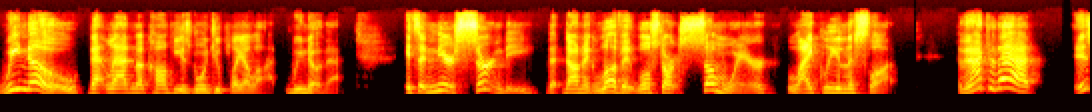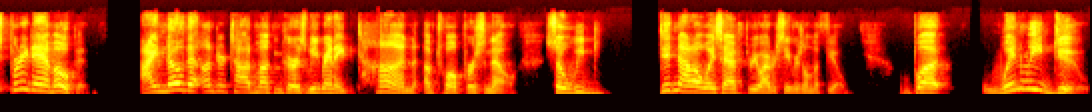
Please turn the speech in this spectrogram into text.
We know that Ladd McConkey is going to play a lot. We know that. It's a near certainty that Dominic Lovett will start somewhere, likely in the slot. And then after that, it's pretty damn open. I know that under Todd Monkenkers, we ran a ton of 12 personnel. So we did not always have three wide receivers on the field. But when we do,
